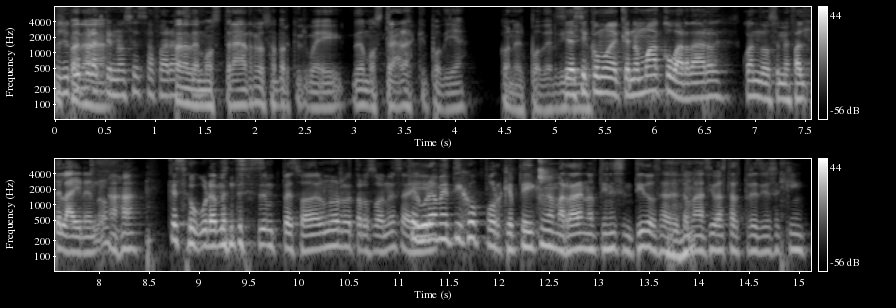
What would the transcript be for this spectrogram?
Pues, Pues yo para, creo para que no se zafara. para así. demostrar, o sea, para que el güey demostrara que podía con el poder Sí, divino. así como de que no me voy a cobardar cuando se me falte el aire, ¿no? Ajá. Que seguramente se empezó a dar unos retorzones ahí. Seguramente dijo, ¿por qué pedí que me amarrara? No tiene sentido. O sea, de todas maneras iba a estar tres días aquí.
